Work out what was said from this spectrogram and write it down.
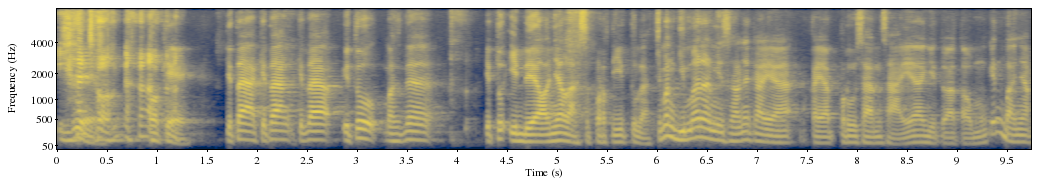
Iya yeah. dong. Oke. Okay. Kita kita kita itu maksudnya itu idealnya lah seperti itulah. Cuman gimana misalnya kayak kayak perusahaan saya gitu atau mungkin banyak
